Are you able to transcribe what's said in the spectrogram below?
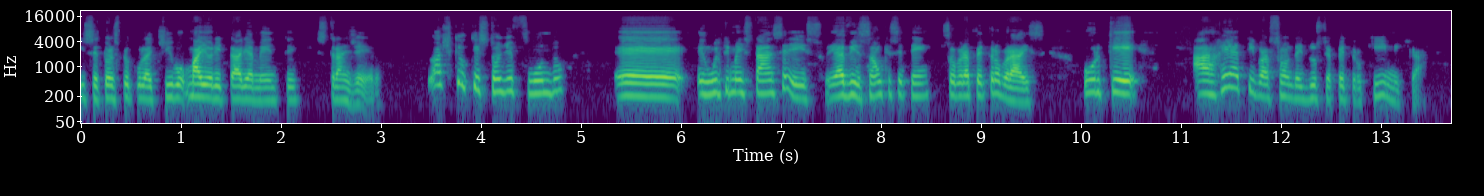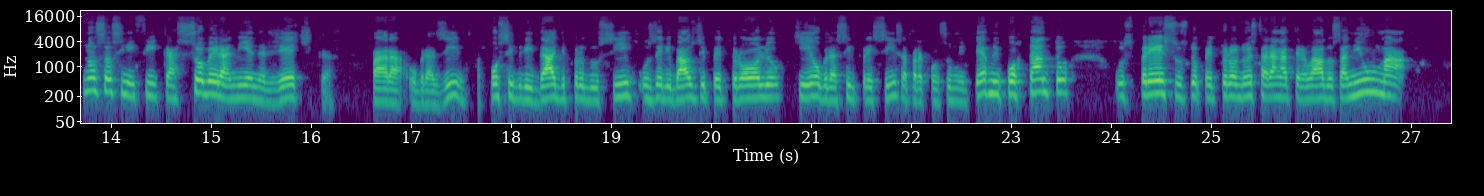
E setor especulativo majoritariamente estrangeiro. Eu acho que a questão de fundo é, em última instância, é isso, é a visão que se tem sobre a Petrobras, porque a reativação da indústria petroquímica não só significa soberania energética para o Brasil, a possibilidade de produzir os derivados de petróleo que o Brasil precisa para consumo interno e, portanto, os preços do petróleo não estarão atrelados a nenhuma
